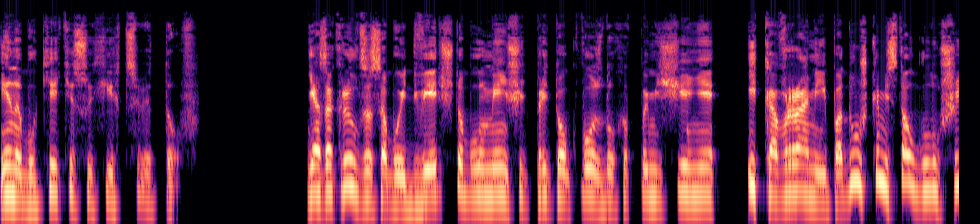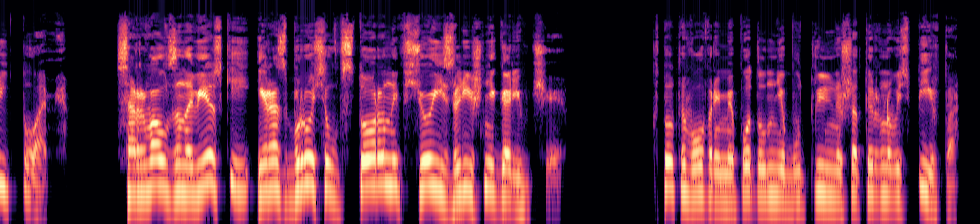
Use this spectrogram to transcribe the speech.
и на букете сухих цветов. Я закрыл за собой дверь, чтобы уменьшить приток воздуха в помещение, и коврами и подушками стал глушить пламя. Сорвал занавески и разбросил в стороны все излишне горючее. Кто-то вовремя подал мне бутыль нашатырного спирта,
